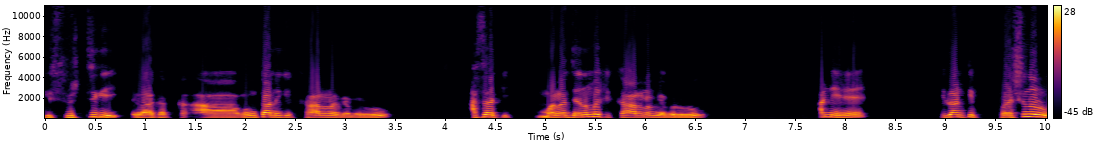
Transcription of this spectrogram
ఈ సృష్టికి ఇలాగ ఆ, ఉండటానికి కారణం ఎవరు? అసలుకి మన జన్మకి కారణం ఎవరు? అనే ఇలాంటి ప్రశ్నలు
